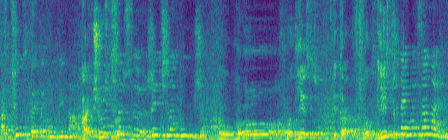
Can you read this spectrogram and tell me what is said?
А чувство это глубина. А Это чувство? Значит, что женщина глубже. Ого. Вот есть, итак, вот есть... Женщина эмоциональнее.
